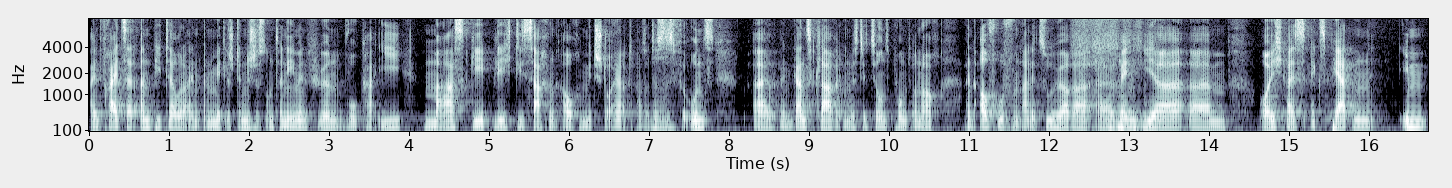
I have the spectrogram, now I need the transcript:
ein Freizeitanbieter oder ein, ein mittelständisches Unternehmen führen, wo KI maßgeblich die Sachen auch mitsteuert. Also das mhm. ist für uns äh, ein ganz klarer Investitionspunkt und auch ein Aufruf an alle Zuhörer, äh, wenn ihr ähm, euch als Experten im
